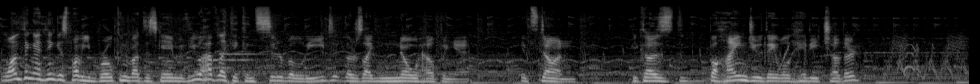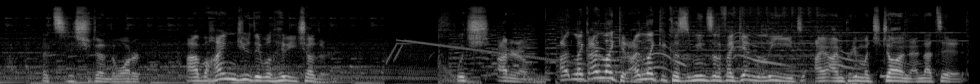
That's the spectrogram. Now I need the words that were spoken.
one thing I think is probably broken about this game, if you have like a considerable lead, there's like no helping it. It's done. Because behind you, they will hit each other. Let's shoot down the water. Uh, behind you, they will hit each other. Which, I don't know. I, like, I like it. I like it because it means that if I get in the lead, I, I'm pretty much done and that's it.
